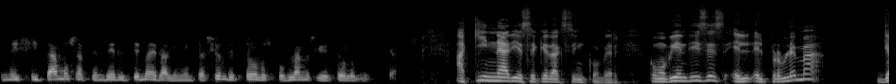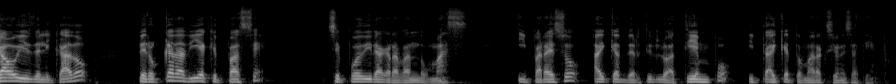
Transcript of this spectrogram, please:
necesitamos atender el tema de la alimentación de todos los poblanos y de todos los mexicanos. Aquí nadie se queda sin comer. Como bien dices, el, el problema ya hoy es delicado, pero cada día que pase se puede ir agravando más y para eso hay que advertirlo a tiempo y hay que tomar acciones a tiempo.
